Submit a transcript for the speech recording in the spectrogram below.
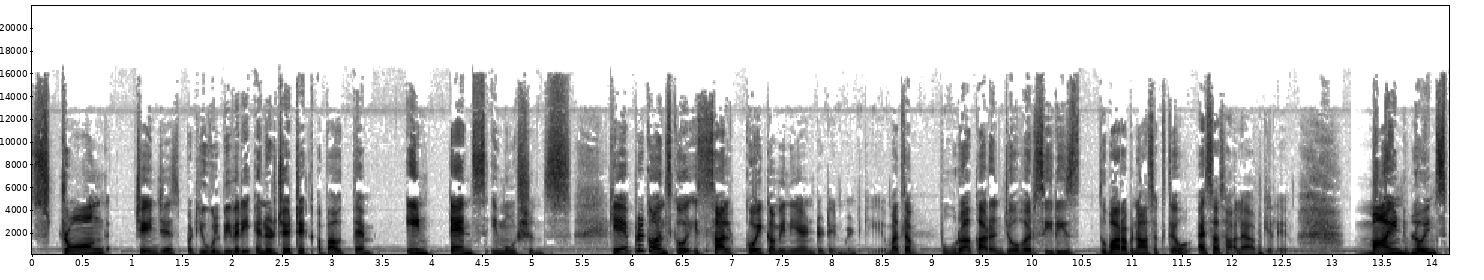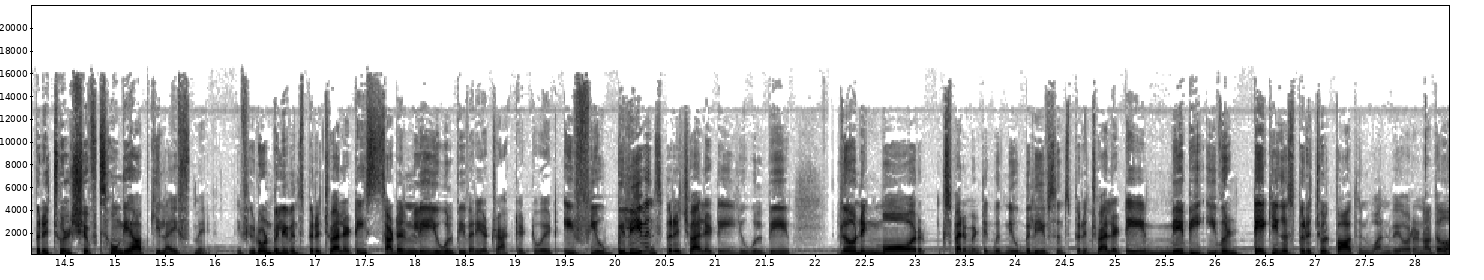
strong changes but you will be very energetic about them intense emotions Capricorns को इस साल कोई कमी नहीं है एंटरटेनमेंट की। मतलब पूरा कारण जोहर सीरीज़ दोबारा बना सकते हो ऐसा साल है आपके लिए। माइंड ब्लोइंग स्पिरिचुअल शिफ्ट होंगे आपकी लाइफ में। If you don't believe in spirituality suddenly you will be very attracted to it if you believe in spirituality you will be learning more experimenting with new beliefs in spirituality maybe even taking a spiritual path in one way or another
